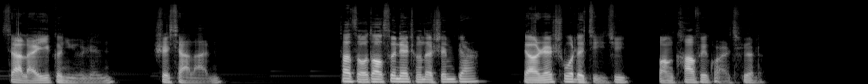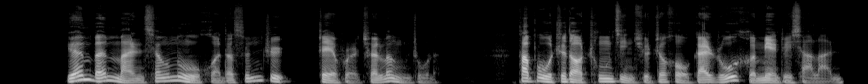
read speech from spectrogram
下来一个女人，是夏兰。他走到孙连成的身边，两人说了几句，往咖啡馆去了。原本满腔怒火的孙志，这会儿却愣住了。他不知道冲进去之后该如何面对夏兰，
